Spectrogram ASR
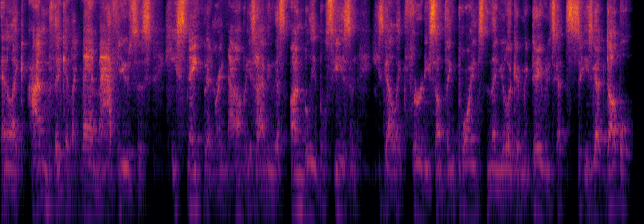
and like I'm thinking like, man, Matthews is he's snake bitten right now, but he's having this unbelievable season. He's got like thirty something points, and then you look at McDavid, he's got he's got double,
